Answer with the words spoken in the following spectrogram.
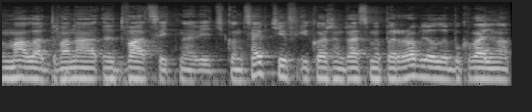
Мала 12, 20 навіть концептів, і кожен раз ми перероблювали буквально.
